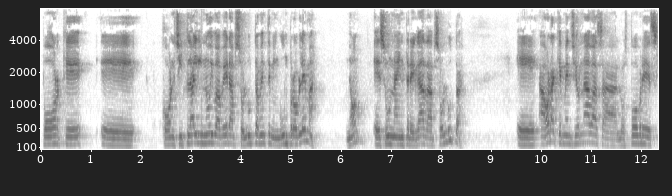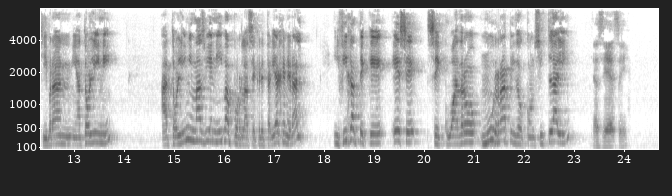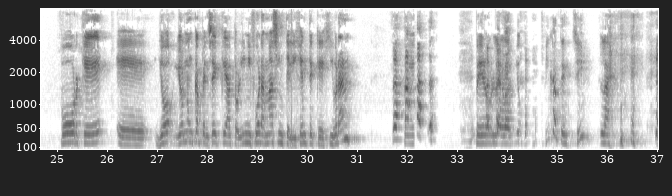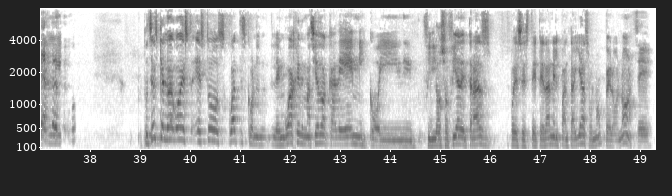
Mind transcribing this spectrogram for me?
porque eh, con Citlali no iba a haber absolutamente ningún problema, ¿no? Es una entregada absoluta. Eh, ahora que mencionabas a los pobres Gibran y a Tolini, a Tolini más bien iba por la Secretaría General. Y fíjate que ese se cuadró muy rápido con Citlali. Así es, sí. Porque eh, yo, yo nunca pensé que Atolini fuera más inteligente que Gibran. Pero, la fíjate, sí, la, la pues es que luego estos cuates con lenguaje demasiado académico y, filosofía detrás, pues este te dan el pantallazo, ¿no? Pero no. Sí.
